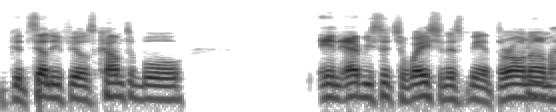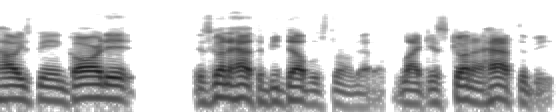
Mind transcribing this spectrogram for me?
you could tell he feels comfortable in every situation that's being thrown at him. How he's being guarded, it's gonna have to be doubles thrown at him. Like it's gonna have to be.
